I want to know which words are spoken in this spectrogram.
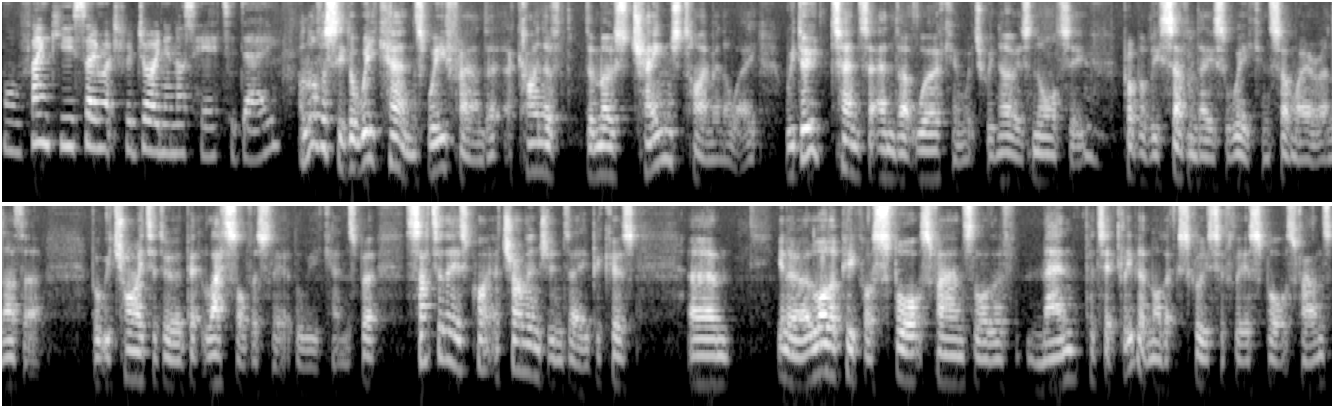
Well, thank you so much for joining us here today. And obviously, the weekends we found are, are kind of the most changed time in a way. We do tend to end up working, which we know is naughty, hmm. Probably seven days a week in some way or another. But we try to do a bit less, obviously, at the weekends. But Saturday is quite a challenging day because, um, you know, a lot of people are sports fans, a lot of men particularly, but not exclusively as sports fans.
